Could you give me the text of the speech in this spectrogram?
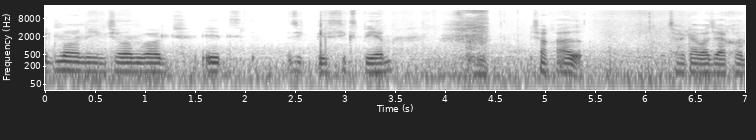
Good morning Sunamganj eight six P M সকাল ছয়টা বাজে এখন।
